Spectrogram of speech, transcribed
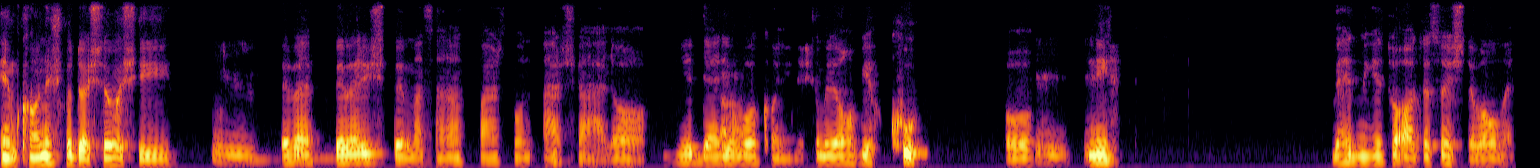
امکانش رو داشته باشی. ببر... ببریش به مثلا فرض کن عرش علا یه دری رو وا کنی نشون بده آقا بیا کو او خب؟ نیست. بهت میگه تو آدرس اشتباه اومد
